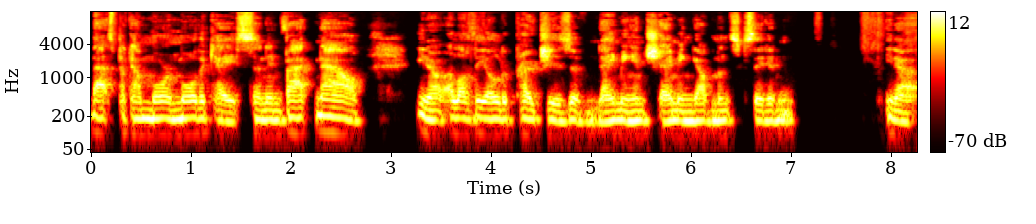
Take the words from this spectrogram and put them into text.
that's become more and more the case. And in fact, now you know, a lot of the old approaches of naming and shaming governments because they didn't, you know,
